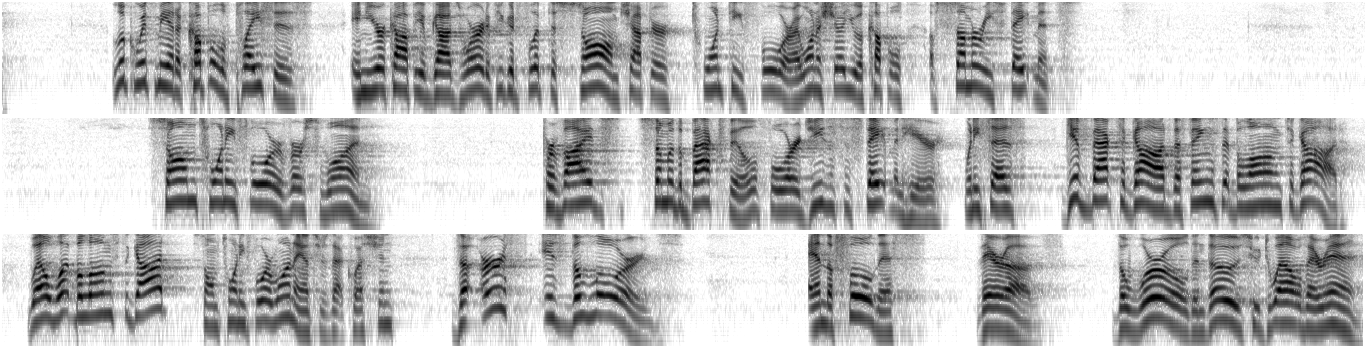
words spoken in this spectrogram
Look with me at a couple of places in your copy of God's Word, if you could flip to Psalm chapter 24, I want to show you a couple of summary statements. Psalm 24, verse 1, provides some of the backfill for Jesus' statement here when he says, Give back to God the things that belong to God. Well, what belongs to God? Psalm 24, 1 answers that question. The earth is the Lord's and the fullness thereof, the world and those who dwell therein.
